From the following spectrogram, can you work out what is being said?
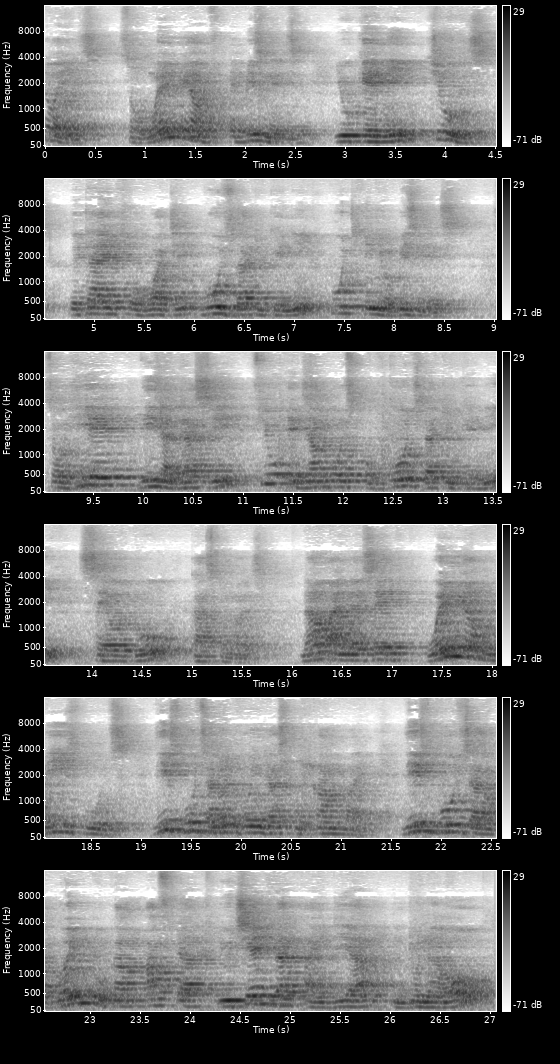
toys. So when you have a business, you can choose the types of what goods that you can put in your business. So here, these are just a few examples of goods that you can sell to customers. Now, and I said, when you have these goods, these goods are not going just to come by. These goods are going to come after you change that idea into now,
